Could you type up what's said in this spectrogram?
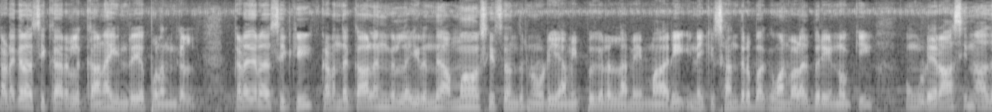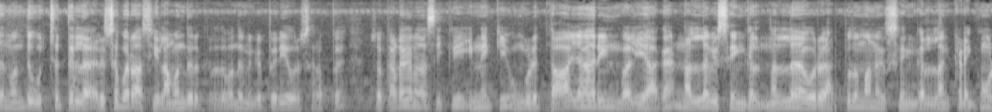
கடகராசிக்காரர்களுக்கான இன்றைய புலன்கள். கடகராசிக்கு கடந்த காலங்களில் இருந்து அமாவாசை சந்திரனுடைய அமைப்புகள் எல்லாமே மாறி இன்னைக்கு சந்திர பகவான் வளர்பிறை நோக்கி உங்களுடைய ராசிநாதன் வந்து உச்சத்தில் ரிஷப ராசியில் அமர்ந்திருக்கிறது வந்து மிகப்பெரிய ஒரு சிறப்பு. ஸோ கடகராசிக்கு இன்னைக்கு உங்களுடைய தாயாரின் வழியாக நல்ல விஷயங்கள் நல்ல ஒரு அற்புதமான விஷயங்கள்லாம் கிடைக்கும்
